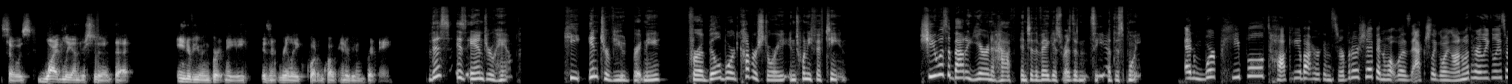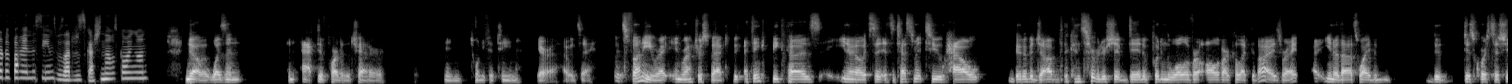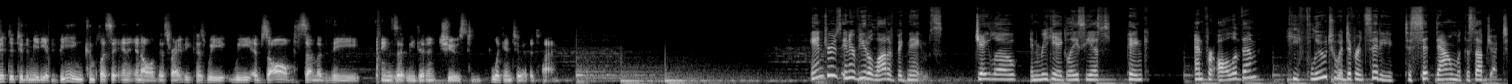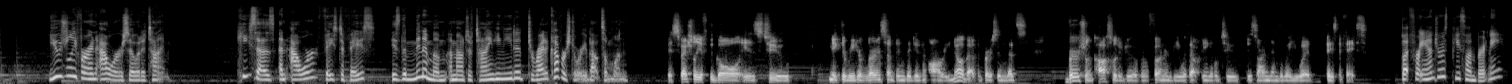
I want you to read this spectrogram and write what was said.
So it was widely understood that interviewing Britney isn't really quote unquote interviewing Britney. This is Andrew Hampp. He interviewed Britney for a Billboard cover story in 2015. She was about a year and a half into the Vegas residency at this point. And were people talking about her conservatorship and what was actually going on with her legally, sort of behind the scenes? Was that a discussion that was going on? No, it wasn't an active part of the chatter in 2015 era, I would say. It's funny, right? In retrospect, I think because, you know, it's a, it's a testament to how good of a job the conservatorship did of putting the wool over all of our collective eyes, right? You know, that's why the, the discourse has shifted to the media being complicit in, in all of this, right? Because we we absolved some of the things that we didn't choose to look into at the time. Andrews interviewed a lot of big names J Lo, Enrique Iglesias, Pink, and for all of them, he flew to a different city to sit down with the subject, usually for an hour or so at a time. He says an hour face to face is the minimum amount of time he needed to write a cover story about someone. Especially if the goal is to make the reader learn something they didn't already know about the person. That's virtually impossible to do over a phone interview without being able to disarm them the way you would face to face. But for Andrew's piece on Britney,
